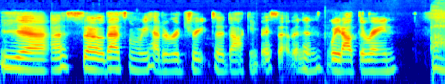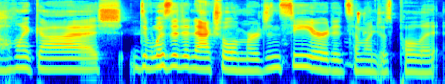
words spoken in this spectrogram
yeah. So that's when we had to retreat to docking bay seven and wait out the rain. Oh my gosh. Was it an actual emergency or did someone just pull it?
